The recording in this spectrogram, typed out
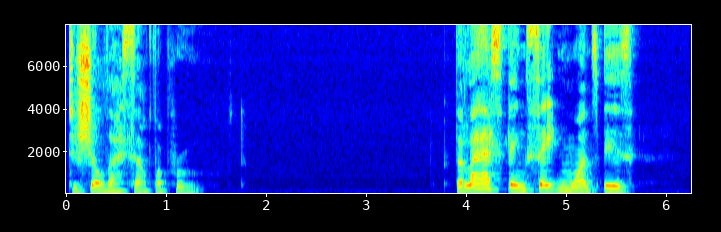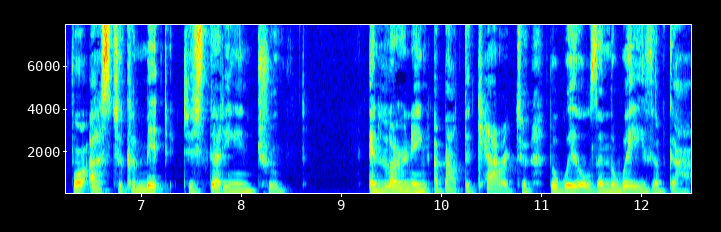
to show thyself approved. The last thing Satan wants is for us to commit to studying truth and learning about the character, the wills, and the ways of God.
